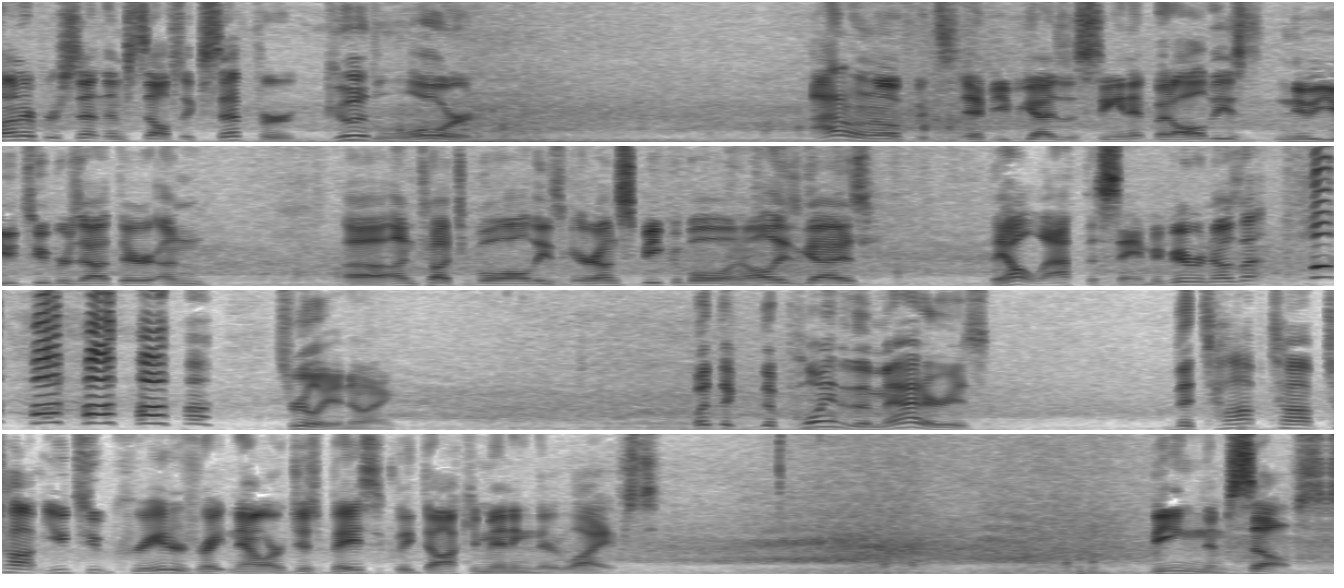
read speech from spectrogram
100% themselves, except for good lord I don't know if it's if you guys have seen it, but all these new YouTubers out there, un, uh, untouchable, all these or unspeakable, and all these guys, they all laugh the same. Have you ever noticed that? it's really annoying. But the, the point of the matter is, the top, top, top YouTube creators right now are just basically documenting their lives, being themselves.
